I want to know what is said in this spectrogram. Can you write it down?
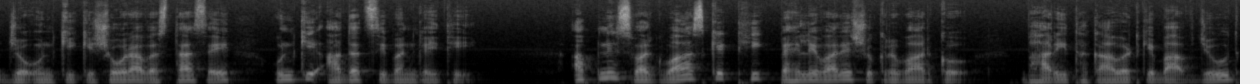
जो उनकी किशोरावस्था से उनकी आदत सी बन गई थी। अपने स्वर्गवास के ठीक पहले वाले शुक्रवार को भारी थकावट के बावजूद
